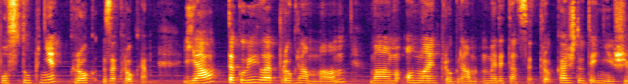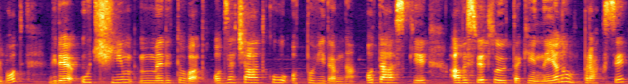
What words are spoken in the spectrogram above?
postupně, krok za krokem. Já takovýhle program mám. Mám online program Meditace pro každodenní život, kde učím meditovat od začátku, odpovídám na otázky a vysvětluji taky nejenom praxi,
